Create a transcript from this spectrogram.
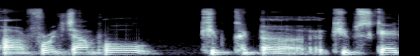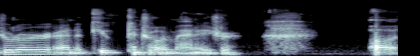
Uh, for example, kube, uh, kube scheduler and kube controller manager. Uh,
